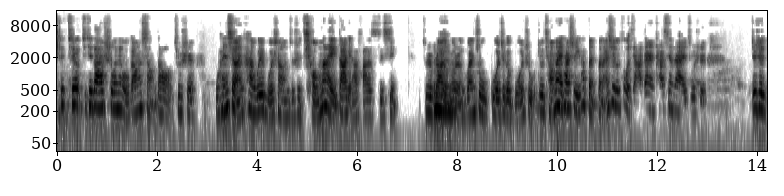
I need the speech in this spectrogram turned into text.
其其实，其实大家说那个，我刚刚想到，就是我很喜欢看微博上，就是荞麦大家给他发的私信。就是不知道有没有人关注过这个博主，就荞麦，他是一他本本来是一个作家，但是他现在就是就是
